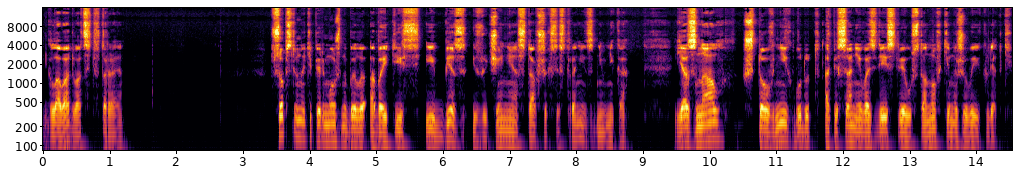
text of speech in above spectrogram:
Глава 22. Собственно, теперь можно было обойтись и без изучения оставшихся страниц дневника. Я знал, что в них будут описания воздействия установки на живые клетки.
